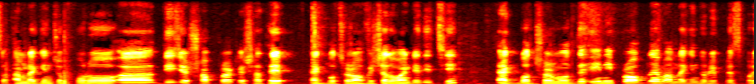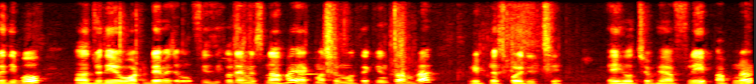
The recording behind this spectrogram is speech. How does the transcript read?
সো আমরা কিন্তু পুরো ডিজের সব প্রোডাক্টের সাথে এক বছর অফিসিয়াল ওয়ারেন্টি দিচ্ছি। এক বছরের মধ্যে এনি প্রবলেম আমরা কিন্তু রিপ্লেস করে দিব। যদি ওয়াটার ড্যামেজ এবং ফিজিক্যাল ড্যামেজ না হয় এক মাসের মধ্যে কিন্তু আমরা রিপ্লেস করে দিচ্ছি। এই হচ্ছে ভাইয়া ফ্লিপ আপনার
